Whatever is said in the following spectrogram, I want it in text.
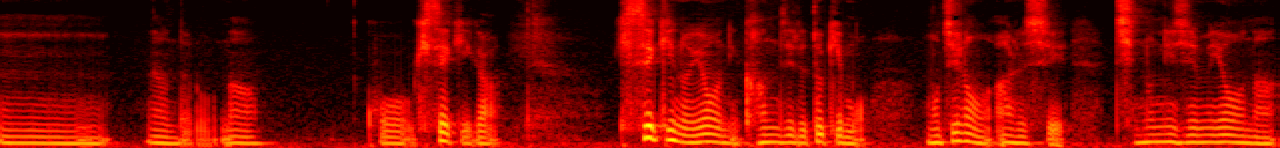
うーんなんだろうなこう奇跡が奇跡のように感じる時ももちろんあるし血のにじむような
